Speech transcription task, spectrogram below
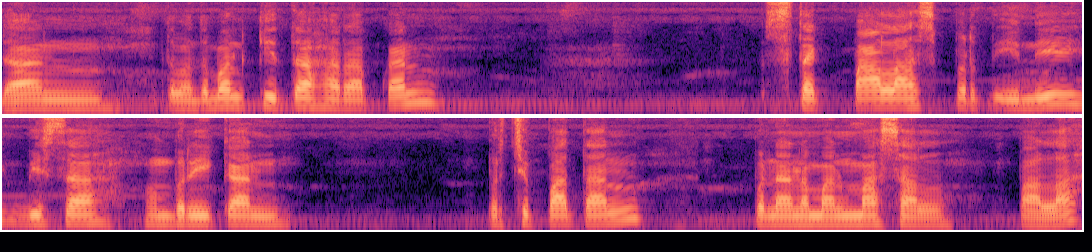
Dan teman-teman kita harapkan stek pala seperti ini bisa memberikan percepatan penanaman massal pala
